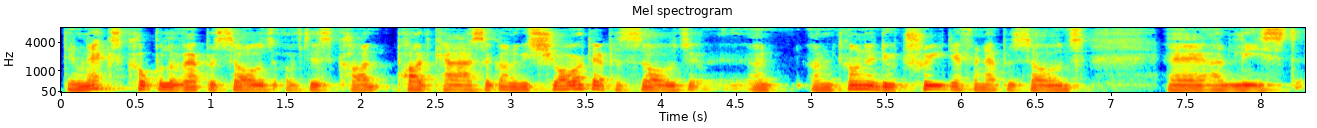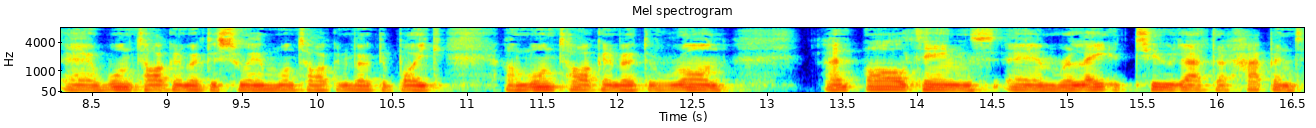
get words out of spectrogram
the next couple of episodes of this podcast are going to be short episodes. I'm, I'm going to do three different episodes uh, at least uh, one talking about the swim, one talking about the bike, and one talking about the run, and all things um, related to that that happened.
